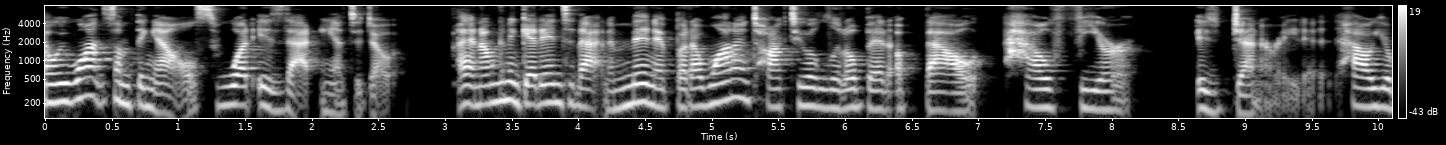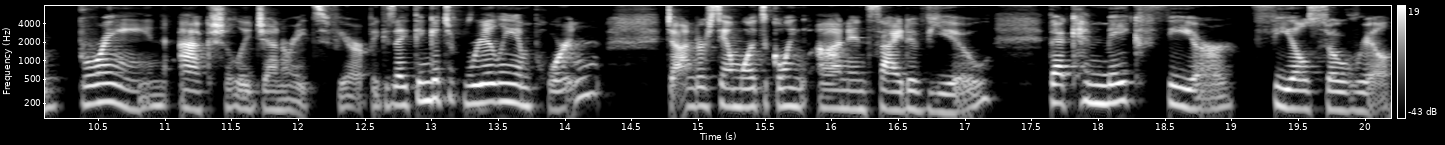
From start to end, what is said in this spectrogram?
and we want something else, what is that antidote? And I'm going to get into that in a minute, but I want to talk to you a little bit about how fear is generated, how your brain actually generates fear. Because I think it's really important to understand what's going on inside of you that can make fear feel so real.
